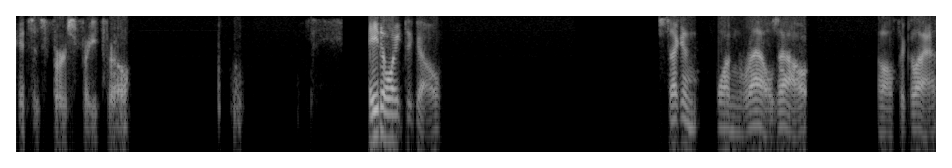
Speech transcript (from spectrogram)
hits his first free throw. 8.08 to go. Second one rattles out off the glass.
